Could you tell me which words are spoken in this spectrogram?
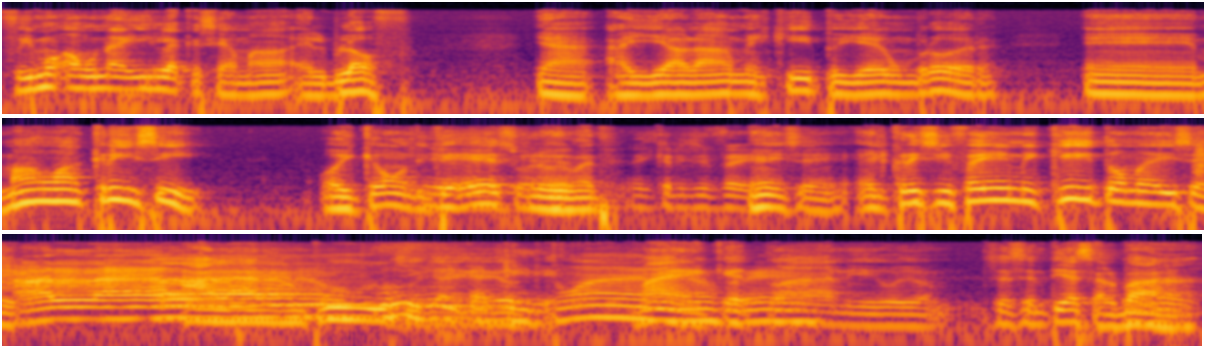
Fuimos a una isla que se llamaba El Bluff. Ya, ahí hablaban mezquito y llega un brother. Eh, Majo a Crisi. Oye, ¿qué onda? ¿Y ¿Qué es eso? Digo, me- El Crazy me dice, el Crazy Face Miquito me dice. A la- Ah, gran puchica, que- tuani, digo yo. Se sentía salvaje. Ajá.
